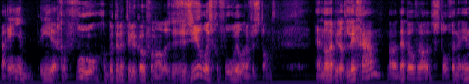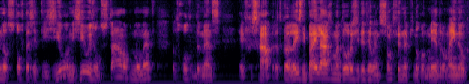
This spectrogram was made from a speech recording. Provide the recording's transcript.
Maar in je, in je gevoel gebeurt er natuurlijk ook van alles. Dus de ziel is gevoel, wil en verstand. En dan heb je dat lichaam, waar we het net over hadden, het stof. En in dat stof daar zit die ziel. En die ziel is ontstaan op het moment dat God de mens heeft geschapen. Dat kan, lees die bijlagen maar door als je dit heel interessant vindt. Dan heb je nog wat meer eromheen ook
